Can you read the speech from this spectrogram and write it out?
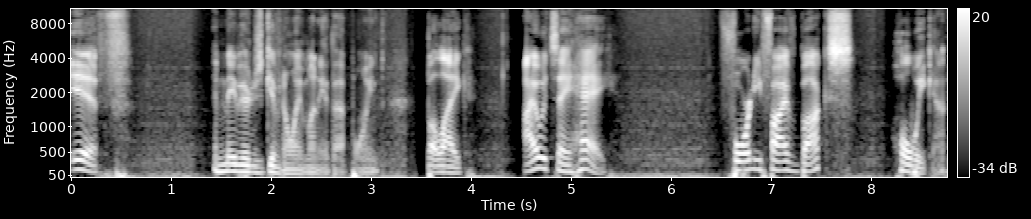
if, and maybe they're just giving away money at that point. but like I would say, hey, forty five bucks whole weekend,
